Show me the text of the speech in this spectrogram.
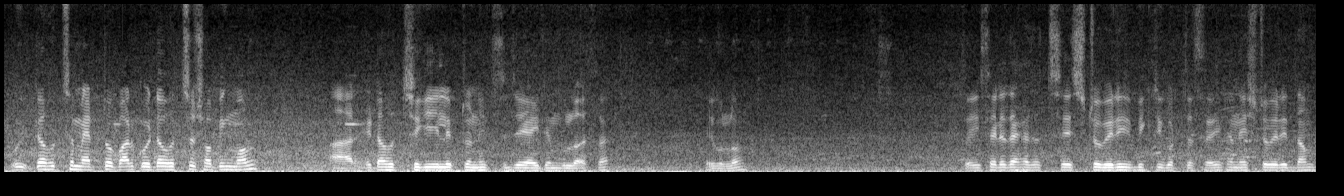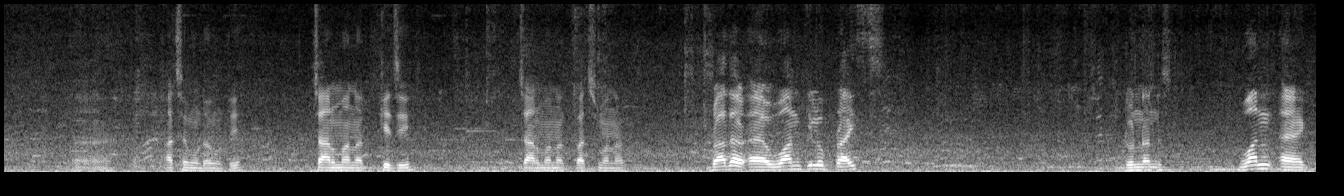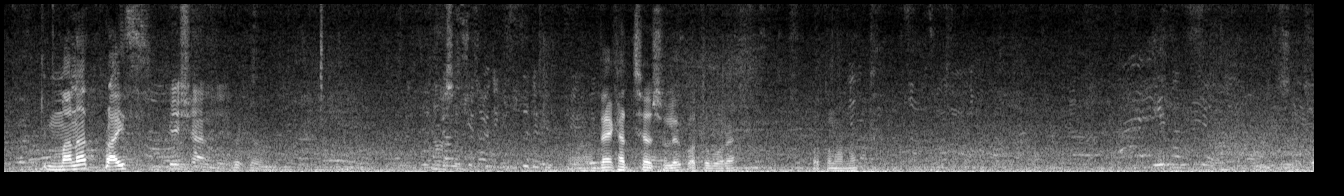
ওইটা হচ্ছে মেট্রো পার্ক, ওইটা হচ্ছে শপিং মল আর এটা হচ্ছে কি ইলেকট্রনিক্স যে আইটেমগুলো আছে, এগুলো। তো এই সাইডে দেখা যাচ্ছে স্ট্রবেরি বিক্রি করতেছে, এখানে স্ট্রবেরির দাম আছে মোটামুটি। চার মানাত কেজি চার মানাত পাঁচ manat brother one kilo price don't one manat price দেখাচ্ছে আসলে কত বড়, কত মানত।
